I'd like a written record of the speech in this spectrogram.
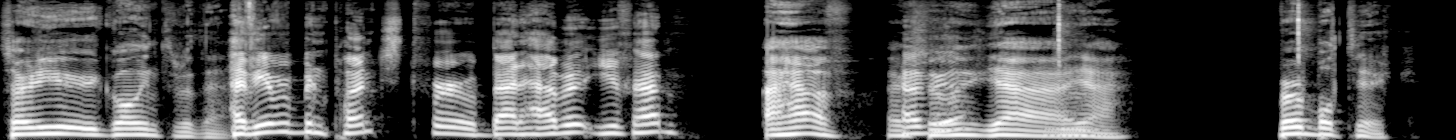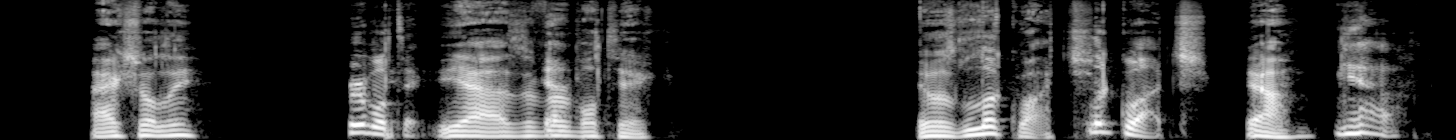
Sorry to hear you're going through that. Have you ever been punched for a bad habit you've had? I have Have actually. Yeah, Mm. yeah. Verbal tick. Actually, Verbal tick. yeah, it was a Yeah. verbal tick. It was look watch. Look, watch. Yeah. Yeah.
